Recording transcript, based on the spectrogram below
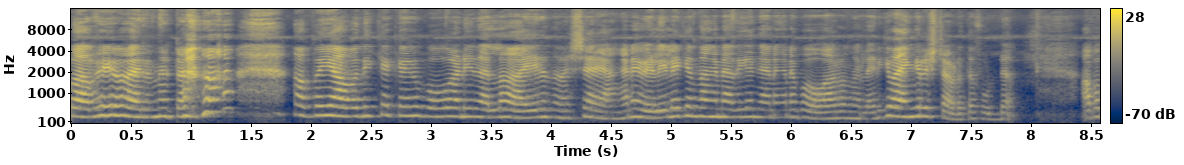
പറയുമായിരുന്നു കേട്ടോ അപ്പോൾ ഈ അവധിക്കൊക്കെ പോവുകയാണെങ്കിൽ നല്ലതായിരുന്നു. പക്ഷേ അങ്ങനെ വെളിയിലേക്കൊന്നും അങ്ങനെ അധികം ഞാനങ്ങനെ പോകാറൊന്നുമില്ല എനിക്ക് ഭയങ്കര ഇഷ്ടമാണ് അവിടുത്തെ ഫുഡ് അപ്പോൾ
